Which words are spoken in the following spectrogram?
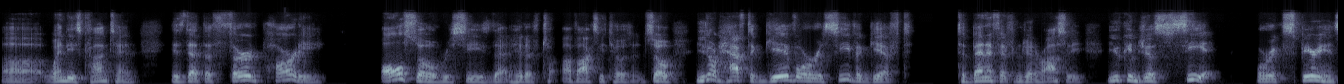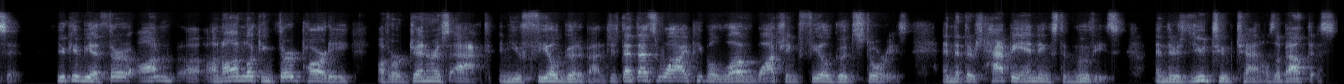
uh, Wendy's content, is that the third party also receives that hit of, of oxytocin. So you don't have to give or receive a gift to benefit from generosity. You can just see it or experience it. You can be a third on uh, an onlooking third party of a generous act, and you feel good about it. Just that that's why people love watching feel good stories, and that there's happy endings to movies, and there's YouTube channels about this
